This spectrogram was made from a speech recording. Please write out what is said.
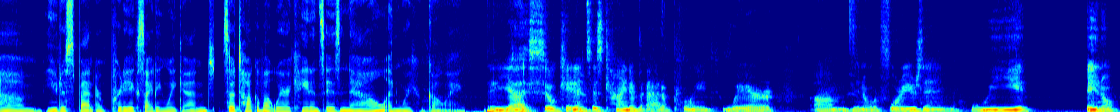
Um, you just spent a pretty exciting weekend. So talk about where Cadence is now and where you're going. Yes. So Cadence is kind of at a point where, um, you know, we're four years in. We you know,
